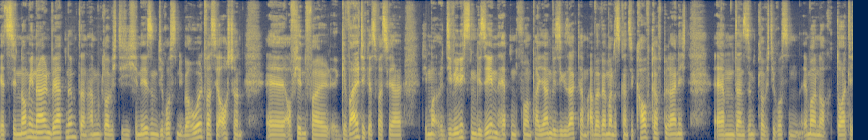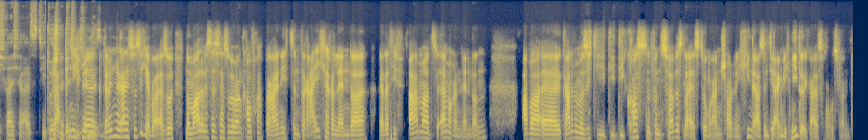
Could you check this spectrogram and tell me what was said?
jetzt den nominalen Wert nimmt, dann haben, glaube ich, die Chinesen die Russen überholt, was ja auch schon äh, auf jeden Fall gewaltig ist, was ja die, die wenigsten gesehen hätten vor ein paar Jahren, wie Sie gesagt haben. Aber wenn man das ganze Kaufkraft bereinigt, ähm, dann sind, glaube ich, die Russen immer noch deutlich reicher als die durchschnittlichen da bin ich mir, Chinesen. Da bin ich mir gar nicht so sicher, weil also normalerweise ist es ja so, wenn man Kaufkraft bereinigt, sind reichere Länder relativ ärmer zu ärmeren Ländern. Aber äh, gerade wenn man sich die, die, die Kosten von Serviceleistungen anschaut, in China sind die eigentlich niedriger als in Russland.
